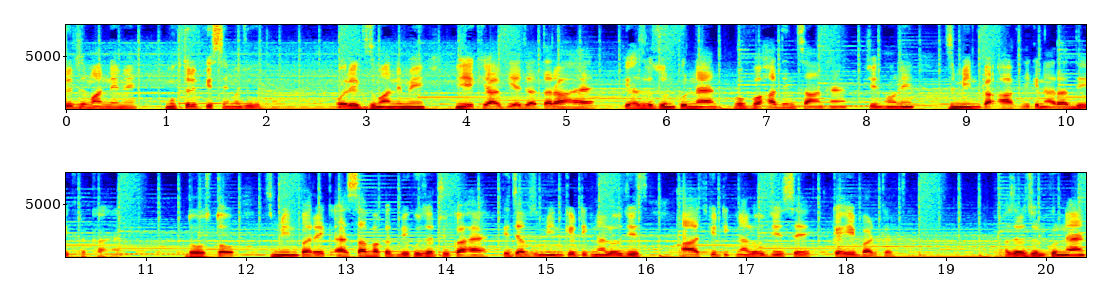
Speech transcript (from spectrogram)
मुख्तलिफ़ ज़माने में मुख्तलिफ़ किस्से मौजूद हैं। और एक ज़माने में ये ख्याल किया जाता रहा है कि हज़रत जुनकुरनैन वो वाहद इंसान हैं जिन्होंने ज़मीन का आखिरी किनारा देख रखा है। दोस्तों, ज़मीन पर एक ऐसा वक्त भी गुजर चुका है कि जब ज़मीन की टेक्नोलॉजीज़ आज की टेक्नोलॉजी से कहीं बढ़कर थी। हज़रत जुल्कुरनैन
